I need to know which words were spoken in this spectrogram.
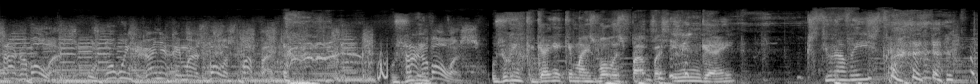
Traga bolas. O jogo em que ganha quem mais bolas papa. O jogo, Traga em, bolas. o jogo em que ganha quem mais bolas papa e ninguém questionava isto.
